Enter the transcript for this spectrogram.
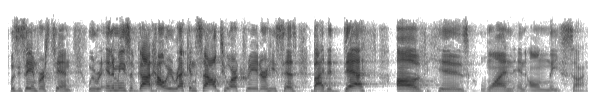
What does he say in verse 10? We were enemies of God. How are we reconciled to our Creator? He says, by the death of his one and only Son.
